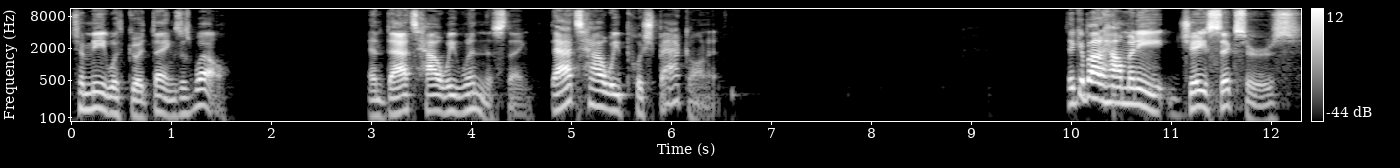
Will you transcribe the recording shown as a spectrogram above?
to me with good things as well. And that's how we win this thing. That's how we push back on it. Think about how many J6ers,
